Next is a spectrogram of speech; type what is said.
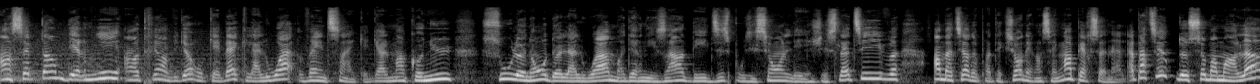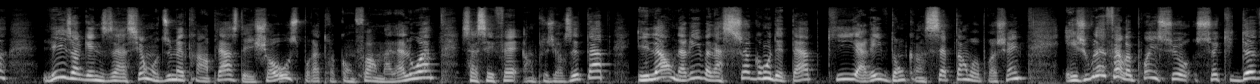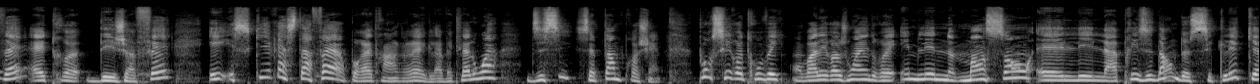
En septembre dernier, entrée en vigueur au Québec la loi 25, également connue sous le nom de la loi modernisant des dispositions législatives en matière de protection des renseignements personnels. À partir de ce moment-là, les organisations ont dû mettre en place des choses pour être conformes à la loi. Ça s'est fait en plusieurs étapes. Et là, on arrive à la seconde étape qui arrive donc en septembre prochain. Et je voulais faire le point sur ce qui devait être déjà fait et ce qui reste à faire pour être en règle avec la loi d'ici septembre prochain. Pour s'y retrouver, on va aller rejoindre Emeline Manson. Elle est la présidente de Cyclic.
